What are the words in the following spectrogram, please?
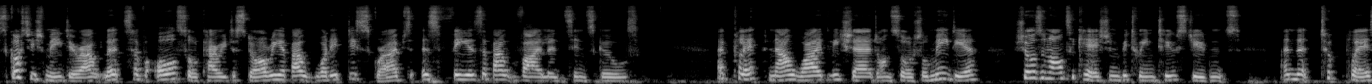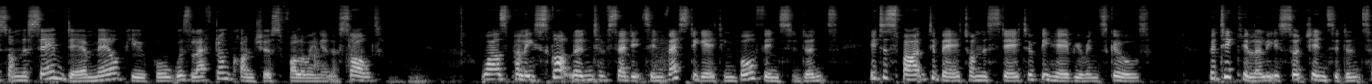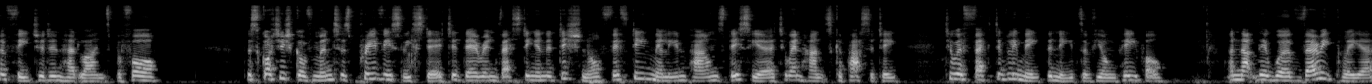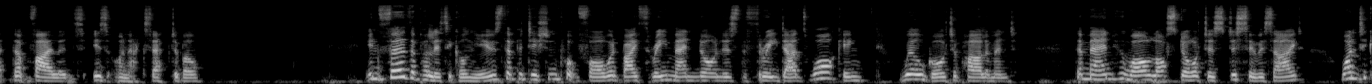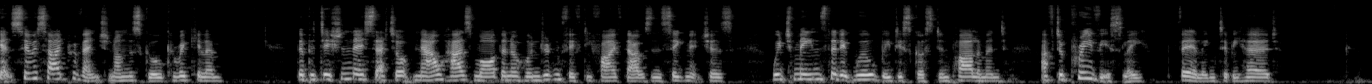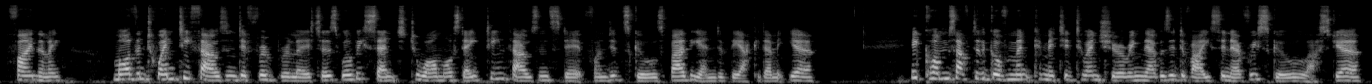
Scottish media outlets have also carried a story about what it describes as fears about violence in schools. A clip, now widely shared on social media, shows an altercation between two students and that took place on the same day a male pupil was left unconscious following an assault. Whilst Police Scotland have said it's investigating both incidents, it has sparked debate on the state of behaviour in schools, particularly as such incidents have featured in headlines before. The Scottish Government has previously stated they're investing an additional £15 million this year to enhance capacity to effectively meet the needs of young people, and that they were very clear that violence is unacceptable. In further political news, the petition put forward by three men known as the Three Dads Walking will go to Parliament. The men, who all lost daughters to suicide, want to get suicide prevention on the school curriculum. The petition they set up now has more than 155,000 signatures, which means that it will be discussed in Parliament after previously failing to be heard. Finally, more than 20,000 defibrillators will be sent to almost 18,000 state funded schools by the end of the academic year. It comes after the government committed to ensuring there was a device in every school last year.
